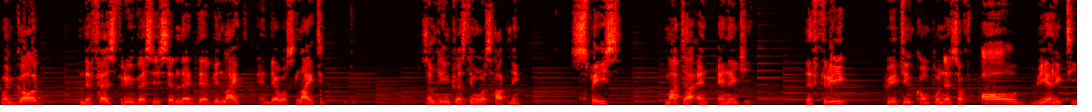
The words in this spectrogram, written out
when God in the first three verses said, Let there be light, and there was light. Something interesting was happening. Space, matter, and energy, the three creating components of all reality,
